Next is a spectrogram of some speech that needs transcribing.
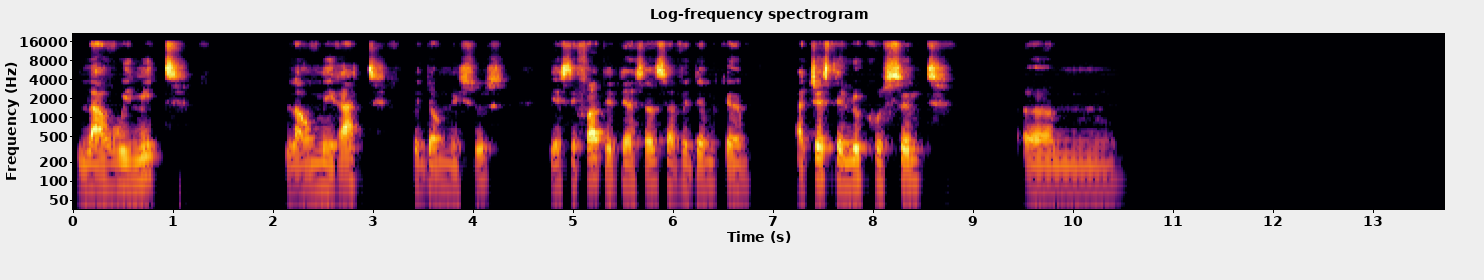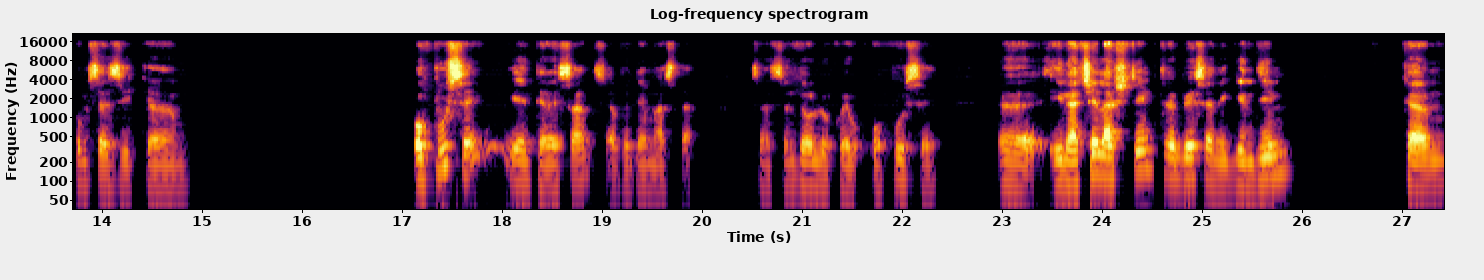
l-au uimit, l-au mirat pe Domnul Isus. Este foarte interesant să vedem că aceste lucruri sunt um, cum să zic um, opuse. E interesant să vedem asta. Sunt, sunt două lucruri opuse. Uh, în același timp, trebuie să ne gândim că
